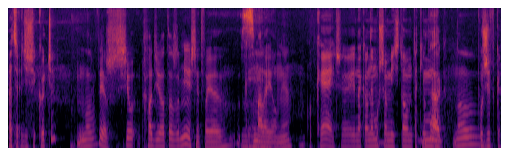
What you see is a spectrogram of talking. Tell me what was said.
A co, będziesz się kurczył? No wiesz, chodzi o to, że mięśnie twoje zmaleją, nie? Okej, czy jednak one muszą mieć tą taką No tak, no pożywkę.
